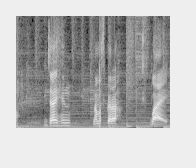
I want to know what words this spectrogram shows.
ಜೈ ಹಿಂದ್, ನಮಸ್ಕಾರ ಬಾಯ್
